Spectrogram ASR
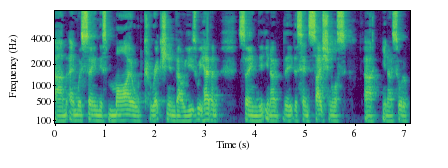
um, and we're seeing this mild correction in values. We haven't seen the, you know the, the sensationalist uh, you know sort of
